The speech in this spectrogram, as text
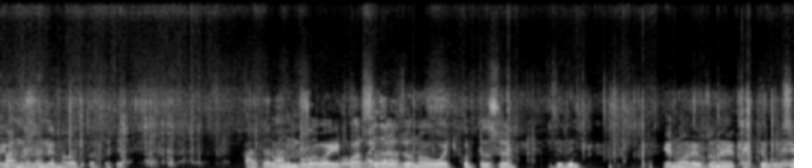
এই অনুষ্ঠানে সবাই পার্সেলের জন্য ওয়েট করতেছে। কেন আর একজনে খাইতে বলছে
